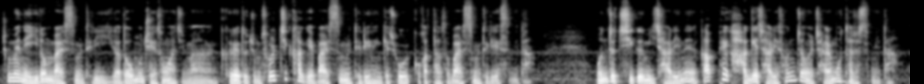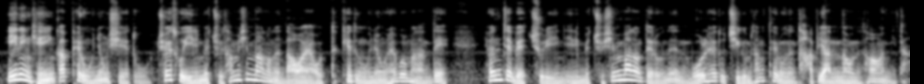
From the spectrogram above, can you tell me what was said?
초면에 이런 말씀을 드리기가 너무 죄송하지만 그래도 좀 솔직하게 말씀을 드리는 게 좋을 것 같아서 말씀을 드리겠습니다. 먼저 지금 이 자리는 카페 가게 자리 선정을 잘못하셨습니다. 1인 개인 카페를 운영 시에도 최소 일 매출 30만 원은 나와야 어떻게든 운영을 해볼 만한데 현재 매출인 일 매출 10만 원대로는 뭘 해도 지금 상태로는 답이 안 나오는 상황입니다.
